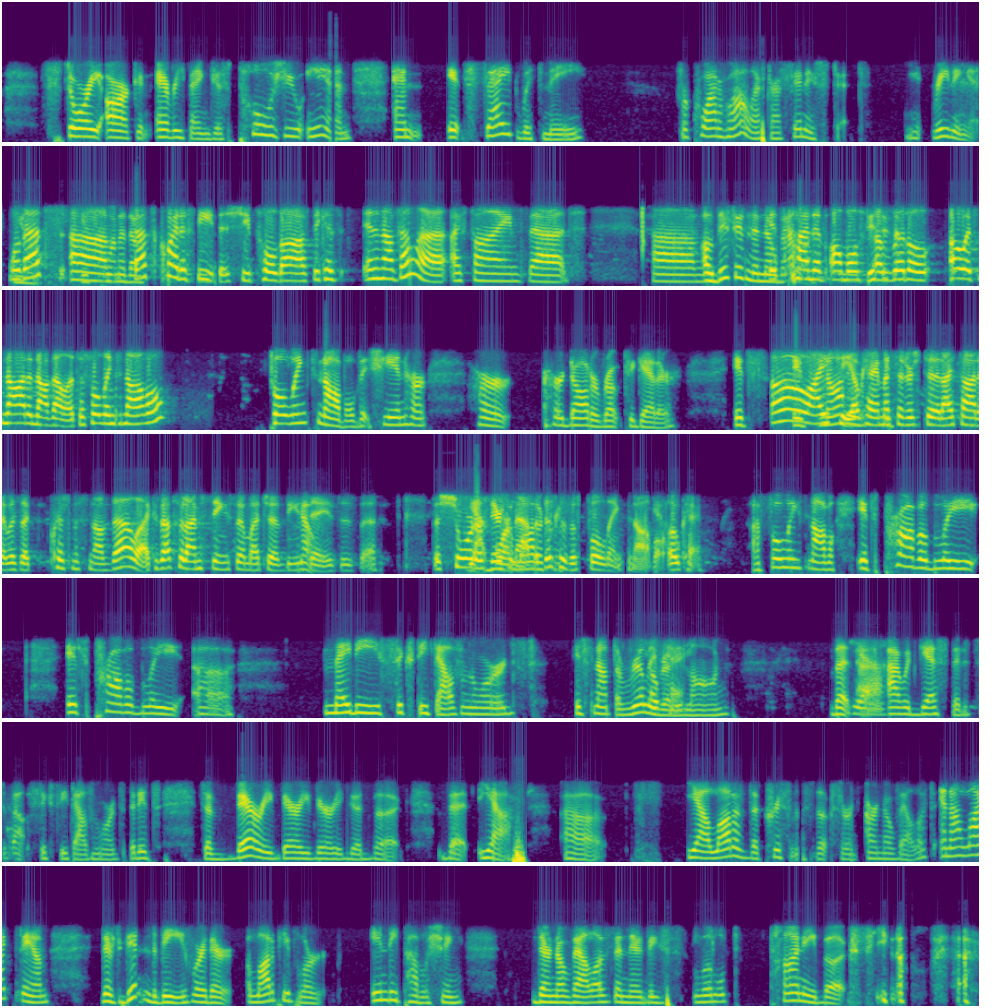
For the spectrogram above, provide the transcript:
story arc and everything just pulls you in and it stayed with me for quite a while after I finished it reading it. Well, you know. that's um, one of those- that's quite a feat that she pulled off because in a novella, I find that um, oh this isn't a novella. it's kind of almost This a is a- little. Oh, it's not a novella; it's a full-length novel. full length novel that she and her her her daughter wrote together. It's Oh, It's I see. a- Okay, I misunderstood. I thought it was a Christmas novella because that's what I'm seeing so much of these No. days is the the shorter Yeah, format. But this is a full-length novel. Okay. a full length novel. It's probably it's probably uh maybe sixty thousand words. It's not the really really long, but Yeah. I, I would guess that it's about sixty thousand words. But it's it's a very very very good book. That yeah, uh, yeah. A lot of the Christmas books are are novellas, and I like them. There's getting to be where there a lot of people are indie publishing their novellas, and they're these little tiny books, you know.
